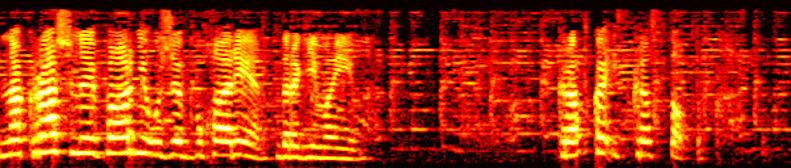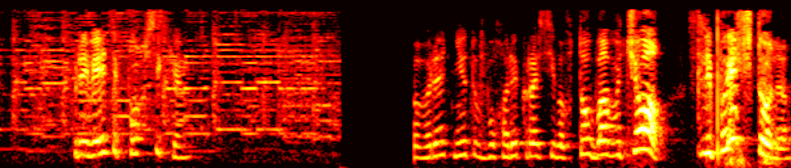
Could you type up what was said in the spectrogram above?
Накрашенные парни уже в Бухаре, дорогие мои. Кратко из красоток. Приветик, пупсики. Говорят, нету в Бухаре красивых. Кто, ба, вы чё? Слепые, что ли?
